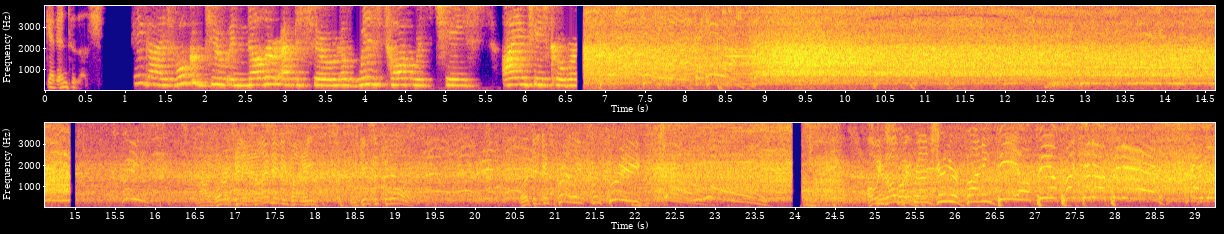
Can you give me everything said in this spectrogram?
get into this. Hey guys, welcome to another episode of Wiz Talk with Chase. I am Chase Coburn. Porter can't find anybody. He gives it to Wall. Working against Bradley for three. Shot! Wall! Oh, he's Troy open. Brown Jr. finding Beal. Beal puts it up and in. And the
